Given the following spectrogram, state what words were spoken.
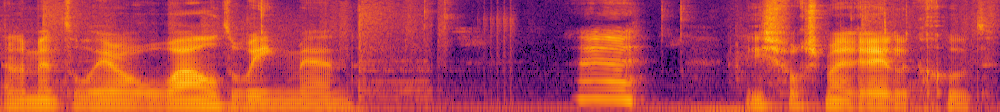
Elemental Hero Wild Wingman. Eh, die is volgens mij redelijk goed.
